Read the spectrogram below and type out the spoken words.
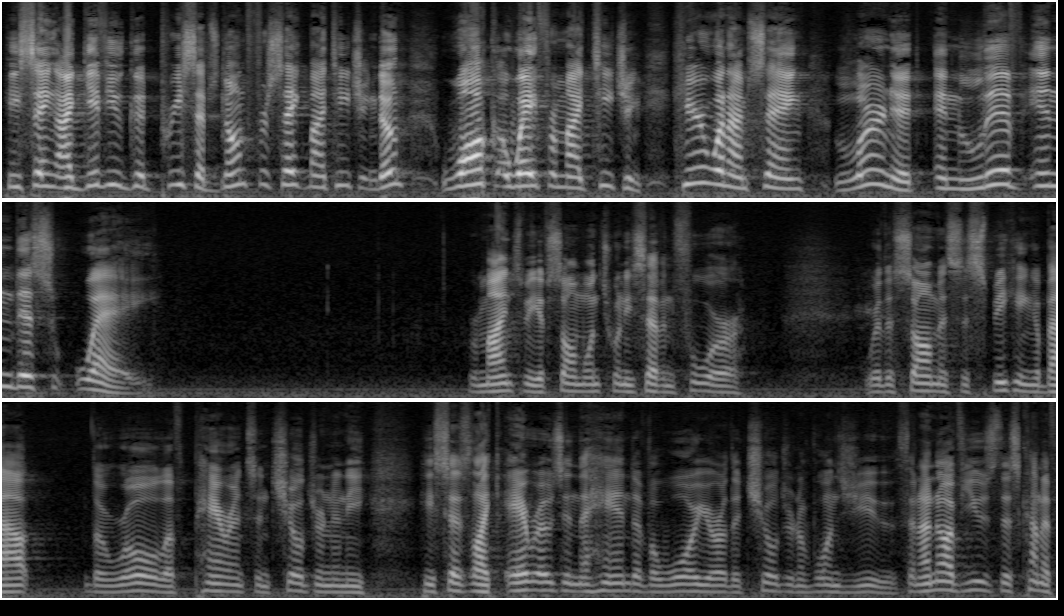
He's saying, I give you good precepts. Don't forsake my teaching. Don't walk away from my teaching. Hear what I'm saying, learn it, and live in this way. Reminds me of Psalm 127 4, where the psalmist is speaking about the role of parents and children, and he he says, like arrows in the hand of a warrior are the children of one's youth. And I know I've used this kind of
